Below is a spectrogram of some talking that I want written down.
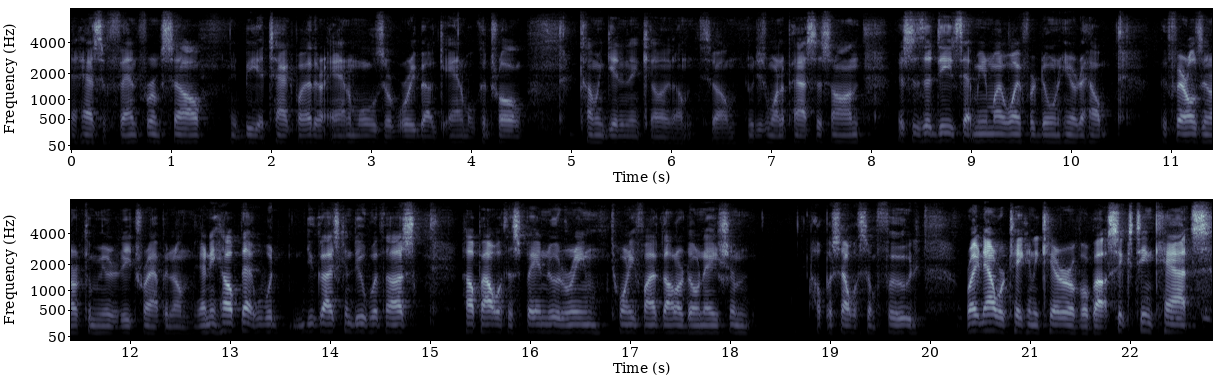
that has to fend for himself and be attacked by other animals or worry about animal control coming, getting and killing them. So we just want to pass this on. This is the deeds that me and my wife are doing here to help the ferals in our community, trapping them. Any help that would you guys can do with us, help out with the spay and neutering, $25 donation, help us out with some food. Right now we're taking care of about 16 cats.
